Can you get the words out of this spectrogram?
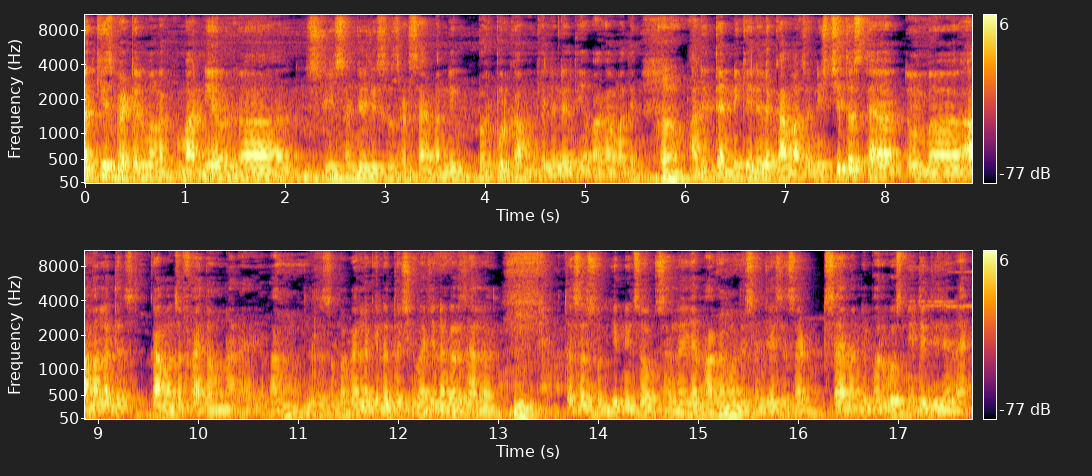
नक्कीच भेटेल मला. माननीय श्री संजयजी सिरसाट साहेबांनी भरपूर कामं केलेली आहेत या भागामध्ये. आणि त्यांनी केलेल्या कामाचा निश्चितच त्या आम्हाला त्याचा कामाचा फायदा होणार आहे या भागामध्ये. जसं बघायला गेलं तर शिवाजीनगर झालं तसं सुदगिरणी चौक झालं. या भागामध्ये संजय सिरसाट साहेबांनी भरघोस निधी दिलेला आहे.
